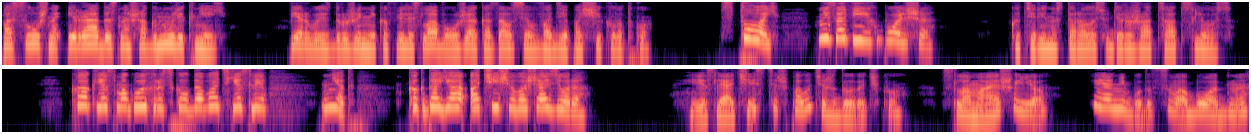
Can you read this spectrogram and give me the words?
послушно и радостно шагнули к ней. Первый из дружинников Велеслава уже оказался в воде по щиколотку. «Стой! Не зови их больше!» Катерина старалась удержаться от слез. «Как я смогу их расколдовать, если... Нет, когда я очищу ваши озера?» «Если очистишь, получишь дудочку. Сломаешь ее, и они будут свободны».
